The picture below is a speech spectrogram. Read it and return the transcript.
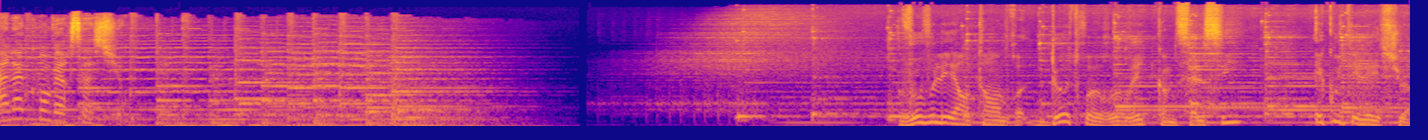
à la conversation. Vous voulez entendre d'autres rubriques comme celle-ci? Écoutez-les sur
